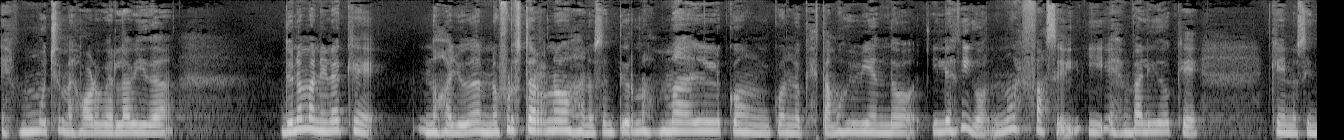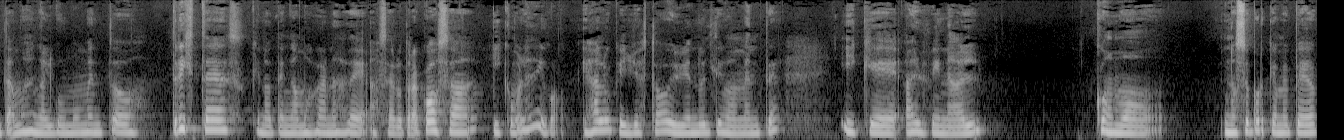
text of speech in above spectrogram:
es mucho mejor ver la vida de una manera que nos ayuda a no frustrarnos, a no sentirnos mal con, con, lo que estamos viviendo. Y les digo, no es fácil y es válido que, que nos sintamos en algún momento tristes, que no tengamos ganas de hacer otra cosa. Y como les digo, es algo que yo he estado viviendo últimamente y que al final, como no sé por qué me pego,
